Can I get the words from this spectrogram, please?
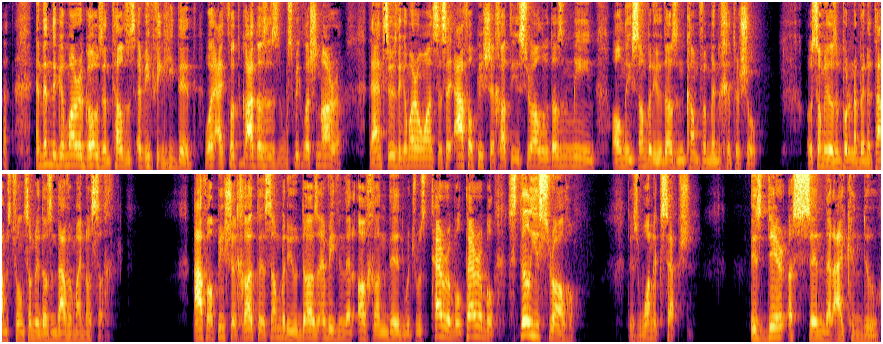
and then the Gemara goes and tells us everything he did. What I thought God doesn't speak lashon hara. The answer is the Gemara wants to say Afal Pishachati Yisrael, who doesn't mean only somebody who doesn't come from Minchet or Shul, or somebody doesn't put in a bin Tam's film, somebody doesn't daven my Nusach. Afal Pishachat is somebody who does everything that Achan did, which was terrible, terrible. Still Yisrael. There's one exception. Is there a sin that I can do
